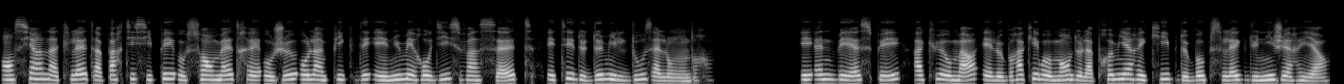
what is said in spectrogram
ancien athlète a participé aux 100 mètres et aux Jeux olympiques D et numéro 10-27, été de 2012 à Londres. Et NBSP, Akuoma est le braquet-moment de la première équipe de bobsleigh du Nigeria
